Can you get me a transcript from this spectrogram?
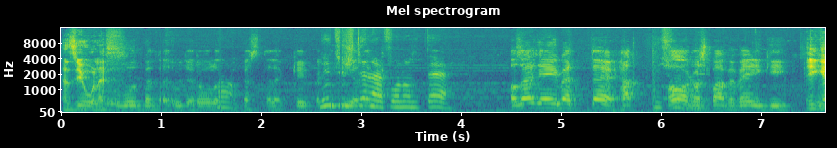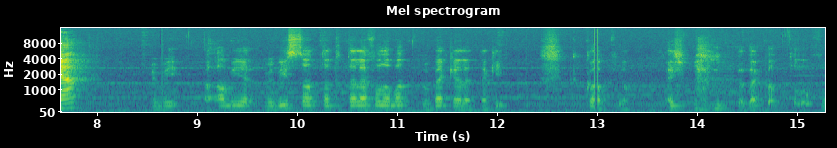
Ez jó lesz. volt benne ugye róla Ah. pesztelek képek. Nincs is telefonom, te. Az enyémet te! Hát hallgass már be végig! Igen? Mi, mi, amiért mi visszaadtad a telefonomat, be kellett neki kapja. És bekaptam a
